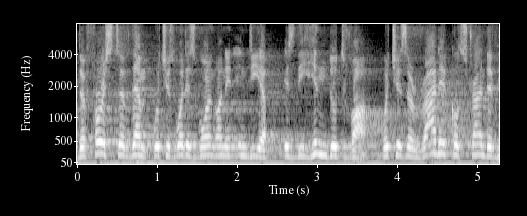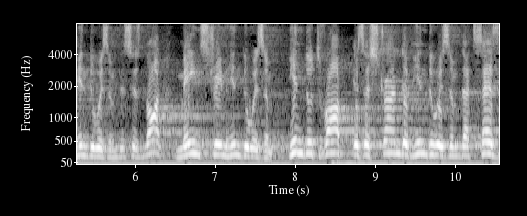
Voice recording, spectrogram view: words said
The first of them, which is what is going on in India, is the Hindutva, which is a radical strand of Hinduism. This is not mainstream Hinduism. Hindutva is a strand of Hinduism that says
